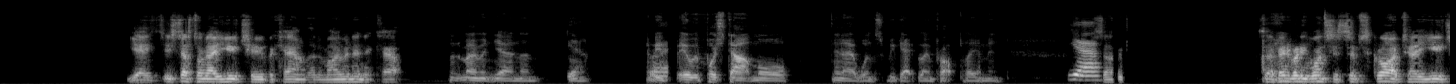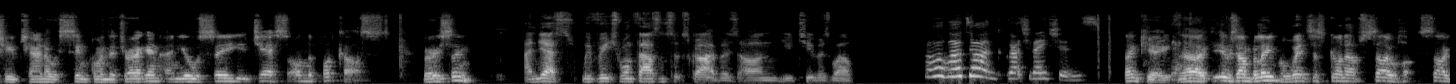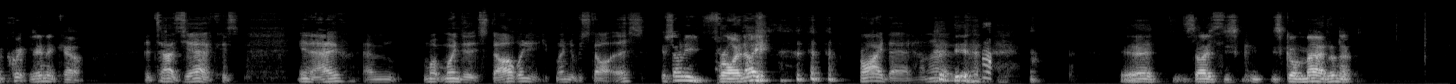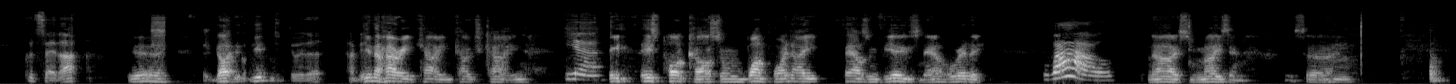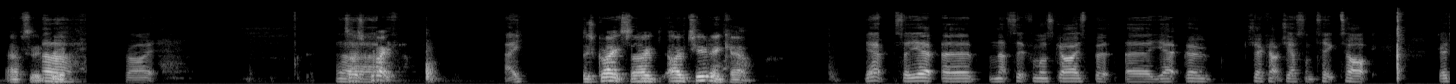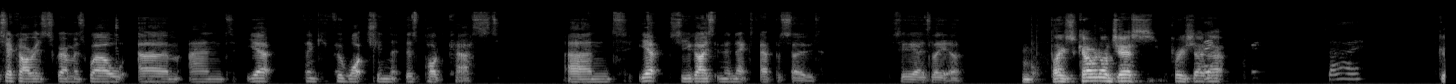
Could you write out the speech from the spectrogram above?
Yeah, it's just on our YouTube account at the moment, isn't it, Cal? At the moment, yeah, and then yeah, it'll, right. be, it'll be pushed out more. You know, once we get going properly. I mean, yeah. So so if anybody wants to subscribe to our YouTube channel, it's Simple and the Dragon, and you'll see Jess on the podcast very soon. And yes, we've reached 1,000 subscribers on YouTube as well. Oh, well done! Congratulations. Thank you. Yeah. No, it was unbelievable. It's just gone up so so quickly, isn't it, Cal? It has, yeah. Because you know, um, when did it start? When did when did we start this? It's only Friday. Friday, I know. yeah. Yeah, so it's, it's gone mad, hasn't it? Could say that. Yeah. Like, you, to do with it. You? you? know Harry Kane, Coach Kane. Yeah. He, his podcast on 1.8 thousand views now already. Wow. No, it's amazing. It's uh, mm. absolutely uh, right. So it's great. Hey. It's great. So over to you then, Cal. Yeah. So yeah, uh, and that's it from us guys. But uh, yeah, go check out Jess on TikTok. Go check our Instagram as well. Um, and yeah, thank you for watching this podcast. And yeah, see you guys in the next episode. See you guys later. Thanks for coming on, Jess. Appreciate that.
